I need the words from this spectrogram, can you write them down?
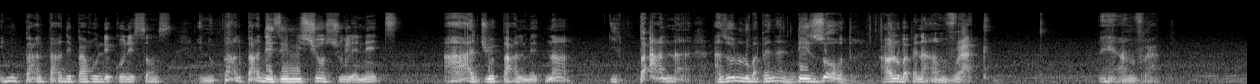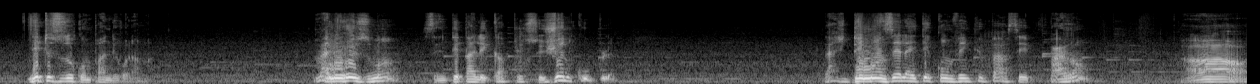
il nous parle par des paroles de connaissance, il nous parle par des émissions sur les nets. Ah, Dieu parle maintenant, il parle à désordre, en vrac. En vrac. N'est tous comprendre. Malheureusement, ce n'était pas le cas pour ce jeune couple. La demoiselle a été convaincue par ses parents. Ah,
